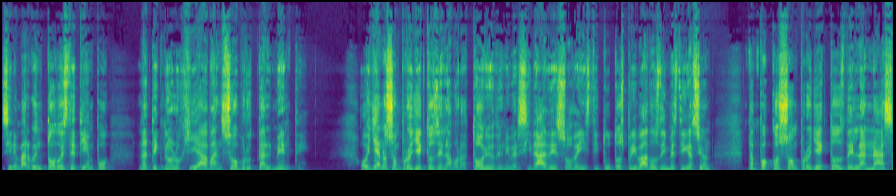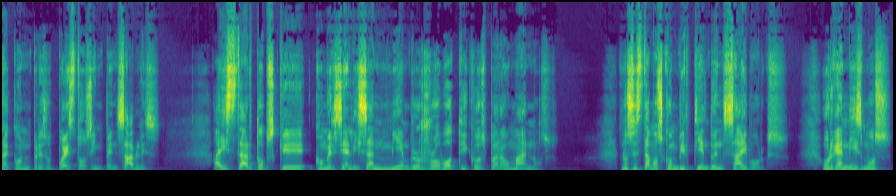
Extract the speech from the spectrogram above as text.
Sin embargo, en todo este tiempo, la tecnología avanzó brutalmente. Hoy ya no son proyectos de laboratorio de universidades o de institutos privados de investigación. Tampoco son proyectos de la NASA con presupuestos impensables. Hay startups que comercializan miembros robóticos para humanos. Nos estamos convirtiendo en cyborgs, organismos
